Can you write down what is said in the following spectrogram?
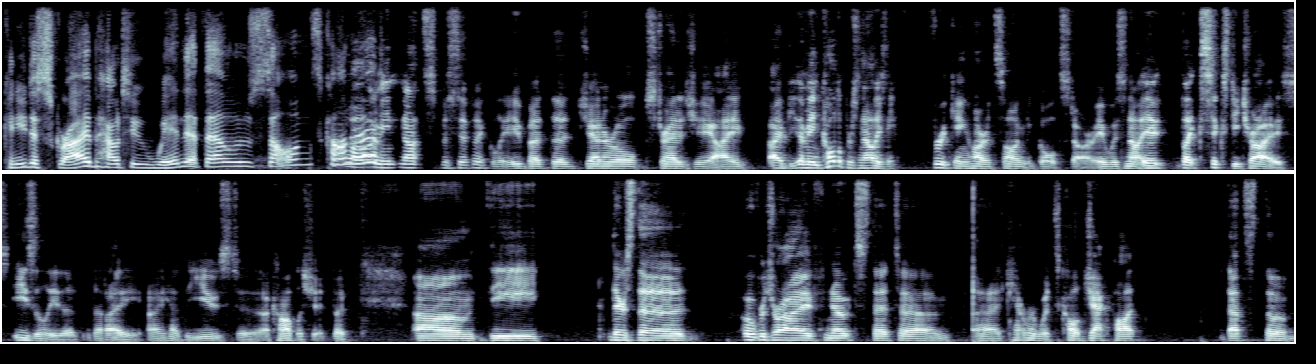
Can you describe how to win at those songs, Conrad? Well, I mean, not specifically, but the general strategy. I, I, I mean, Cult of Personality is a freaking hard song to gold star. It was not it like sixty tries easily that that I I had to use to accomplish it. But um, the there's the overdrive notes that um, uh, I can't remember what it's called. Jackpot. That's the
